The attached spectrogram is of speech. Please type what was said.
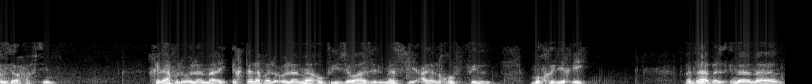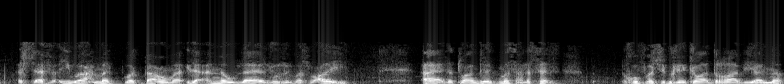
انت حفتين خلاف العلماء اختلف العلماء في جواز المسح على الخف المخرق. فذهب الإمامان الشافعي وأحمد واتباعهما إلى أنه لا يجوز المسح عليه. آية دتواندريت مسح لسر خف شبكة كواد الرابيان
